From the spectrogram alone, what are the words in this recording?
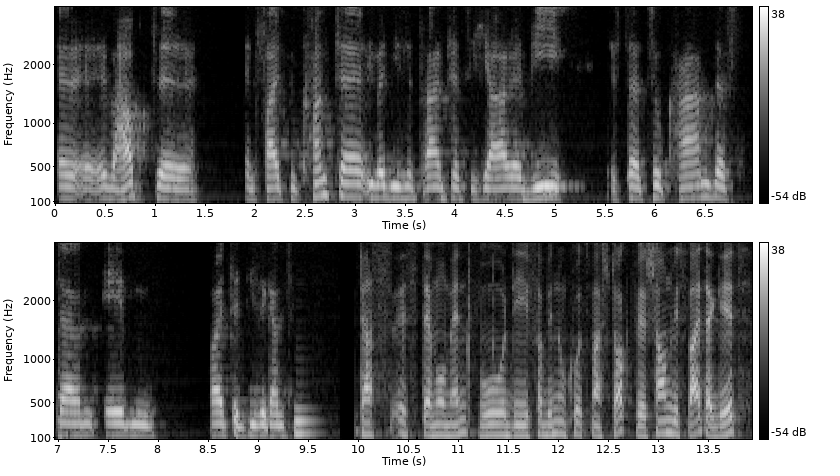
äh, überhaupt äh, entfalten konnte über diese 43 Jahre, wie es dazu kam, dass dann eben heute diese ganzen das ist der Moment, wo die Verbindung kurz mal stockt. Wir schauen, wie es weitergeht.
